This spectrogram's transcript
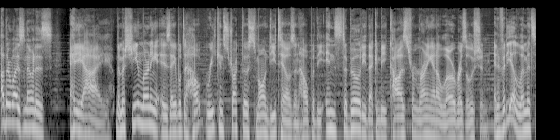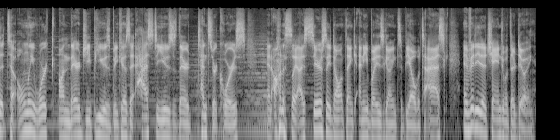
otherwise known as AI. The machine learning is able to help reconstruct those small details and help with the instability that can be caused from running at a lower resolution. NVIDIA limits it to only work on their GPUs because it has to use their tensor cores. And honestly, I seriously don't think anybody's going to be able to ask NVIDIA to change what they're doing.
